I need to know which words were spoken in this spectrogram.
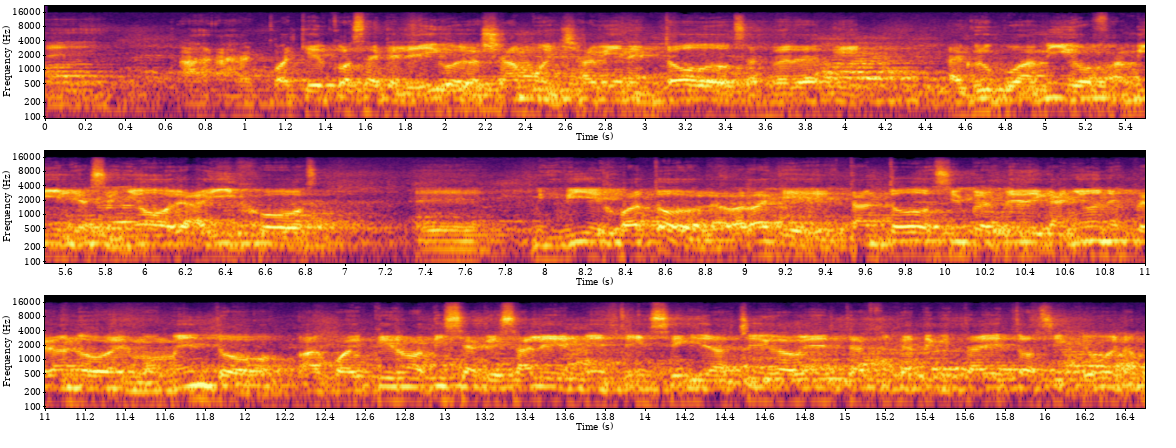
eh, a, a cualquier cosa que le digo, lo llamo y ya vienen todos, es verdad que al grupo de amigos, familia, señora, hijos, eh, mis viejos, a todos. La verdad que están todos siempre al pie de cañón esperando el momento. A cualquier noticia que sale, enseguida, che, Gabriel, fíjate que está esto. Así que bueno,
